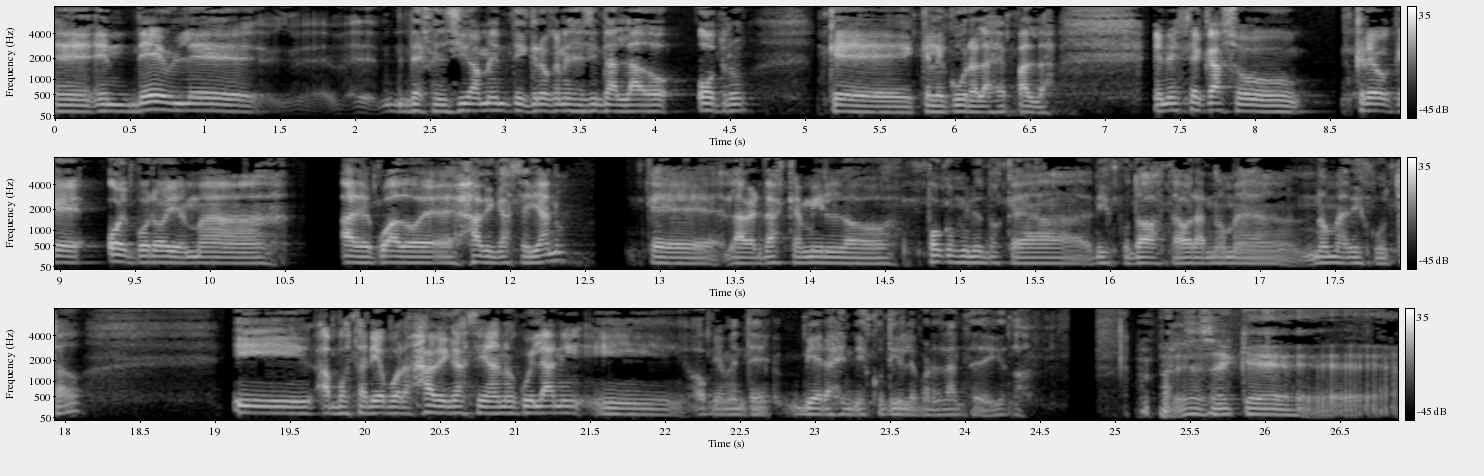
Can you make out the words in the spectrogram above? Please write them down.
eh, endeble eh, defensivamente y creo que necesita al lado otro que, le cubra las espaldas. En este caso, creo que hoy por hoy el más adecuado es Javi Castellano, que la verdad es que a mí los pocos minutos que ha disputado hasta ahora no me, no me ha disgustado. Y apostaría por Javi Castellano Quilani y obviamente Viera es indiscutible por delante de ellos dos. Parece ser que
